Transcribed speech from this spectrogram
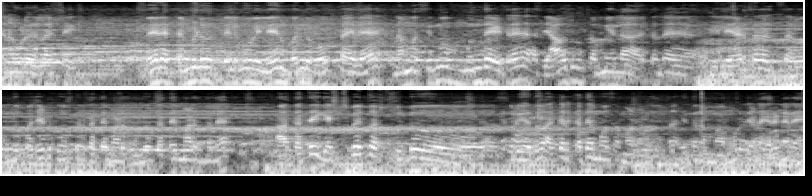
ಜನಗಳು ಎಲ್ಲ ಅಷ್ಟೇ. ಬೇರೆ ತಮಿಳು, ತೆಲುಗು ಇಲ್ಲೇನು ಬಂದು ಹೋಗ್ತಾ ಇದೆ. ನಮ್ಮ ಸಿನಿಮಾ ಮುಂದೆ ಇಟ್ಟರೆ ಅದು ಯಾವುದೂ ಕಮ್ಮಿ ಇಲ್ಲ. ಯಾಕಂದರೆ ಇಲ್ಲಿ ಎರಡು ಥರ ಸರ್. ಒಂದು ಬಜೆಟ್ಗೋಸ್ಕರ ಕತೆ ಮಾಡೋದು, ಒಂದು ಕತೆ ಮಾಡಿದ್ಮೇಲೆ ಆ ಕತೆಗೆ ಎಷ್ಟು ಬೇಕೋ ಅಷ್ಟು ದುಡ್ಡು ಸುರಿಯೋದು ಅದಕ್ಕೆ ಕತೆ ಮೋಸ ಮಾಡೋದು ಅಂತ. ಇದು ನಮ್ಮ ಮೂರು ಜನ ಎರಡನೇ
